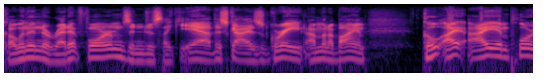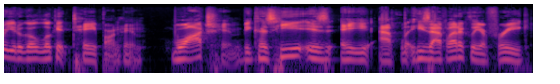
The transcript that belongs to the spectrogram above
going into Reddit forums and just like, yeah, this guy's great, I'm gonna buy him. Go, I I implore you to go look at tape on him. Watch him because he is a he's athletically a freak,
